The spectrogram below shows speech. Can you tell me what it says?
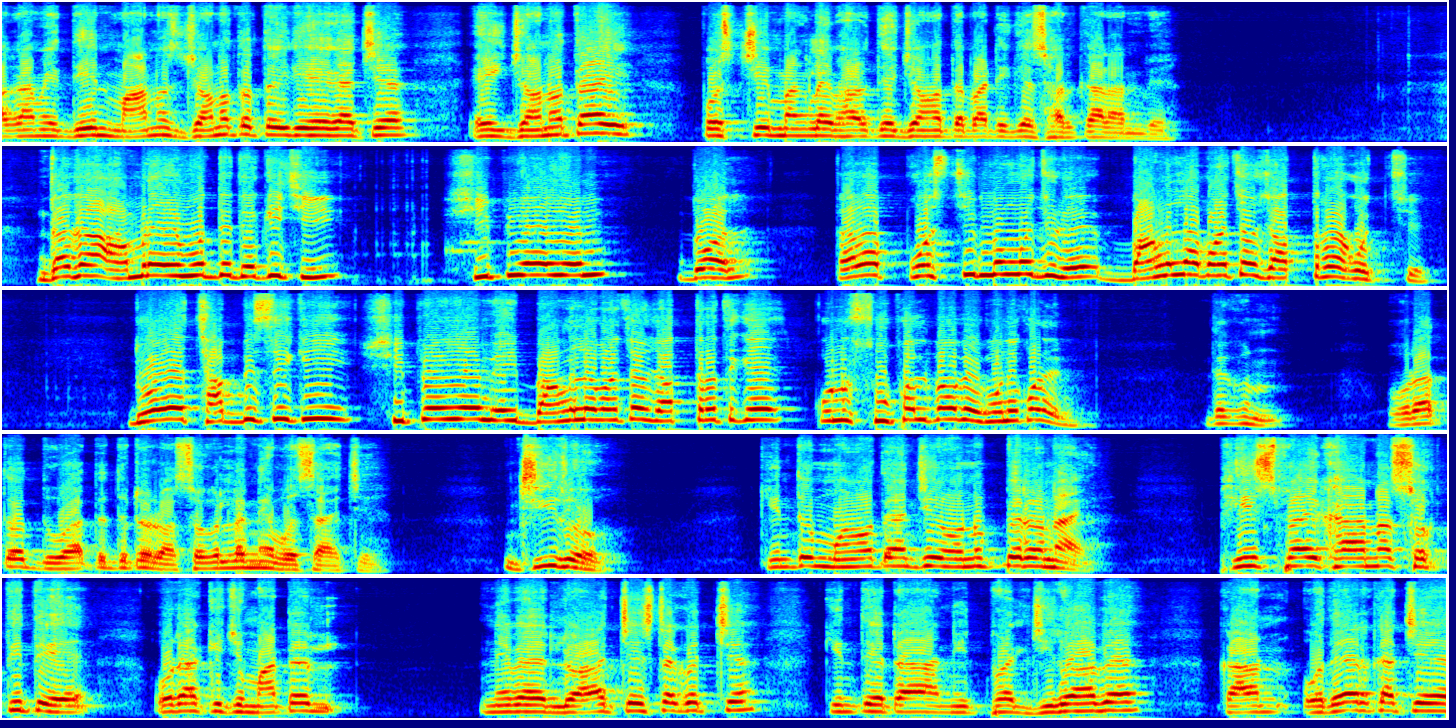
আগামী দিন মানুষ জনতা তৈরি হয়ে গেছে। এই জনতাই পশ্চিমবাংলায় ভারতীয় জনতা পার্টিকে সরকার আনবে। দাদা আমরা এর মধ্যে দেখেছি সিপিআইএম দল তারা পশ্চিমবঙ্গ জুড়ে বাংলা বাঁচাও যাত্রা করছে। দু হাজার ছাব্বিশে কি সিপিআইএম এই বাংলা বাঁচাও যাত্রা থেকে কোনো সুফল পাবে মনে করেন? দেখুন ওরা তো দু হাতে দুটো রসগোল্লা নিয়ে বসে আছে। জিরো। কিন্তু মমতা ব্যানার্জির অনুপ্রেরণায় ফিস ফ্রাই খাওয়ানোর শক্তিতে ওরা কিছু মাঠের নেবে লড়ার চেষ্টা করছে, কিন্তু এটা নিটফল জিরো হবে। কারণ ওদের কাছে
